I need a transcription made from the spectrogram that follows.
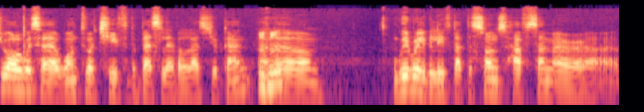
you always uh, want to achieve the best level as you can, and Mhm. um, we really believe that the songs have some uh, uh,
